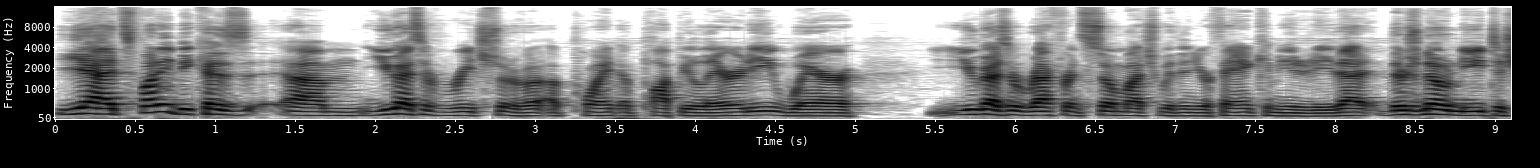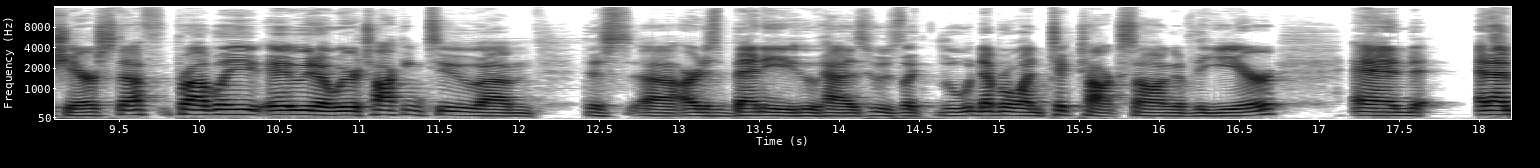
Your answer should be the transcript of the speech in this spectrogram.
Yeah, it's funny because um, you guys have reached sort of a, a point of popularity where you guys are referenced so much within your fan community that there's no need to share stuff. Probably, Uh, you know, we were talking to um, this uh, artist Benee who has who's like the number one TikTok song of the year, and and I'm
